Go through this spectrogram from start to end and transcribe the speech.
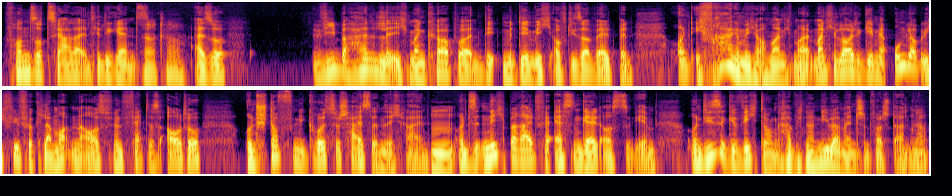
von sozialer Intelligenz. Ja, klar. Also wie behandle ich meinen Körper, mit dem ich auf dieser Welt bin? Und ich frage mich auch manchmal, manche Leute geben ja unglaublich viel für Klamotten aus, für ein fettes Auto und stopfen die größte Scheiße in sich rein Mhm. und sind nicht bereit für Essen Geld auszugeben. Und diese Gewichtung habe ich noch nie bei Menschen verstanden. Ja.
